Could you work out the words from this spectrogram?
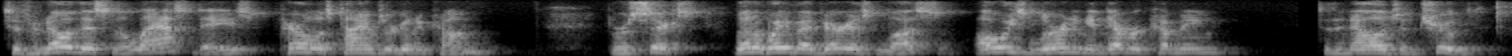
So for know this in the last days, perilous times are going to come. Verse 6 led away by various lusts, always learning and never coming to the knowledge of truth.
